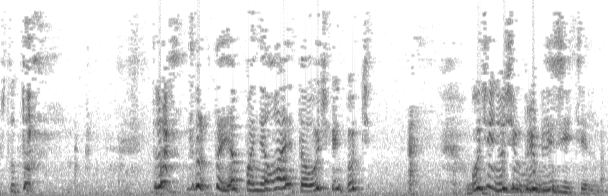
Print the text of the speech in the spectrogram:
что то, то, то, что я поняла, это очень-очень очень-очень приблизительно.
